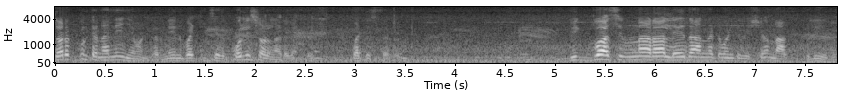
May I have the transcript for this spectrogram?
దొరక్కుంటే నన్ను ఏం చేయమంటారు? నేను పట్టించేది పోలీసు వాళ్ళని అడగండి. పట్టిస్తారు. బిగ్ బాస్ ఉన్నారా లేదా అన్నటువంటి విషయం నాకు తెలియదు.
